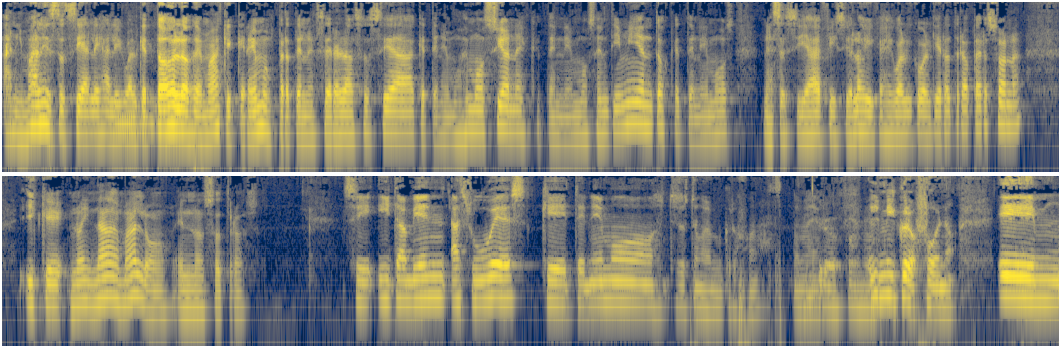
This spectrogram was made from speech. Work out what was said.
animales sociales al igual que todos los demás que queremos pertenecer a la sociedad, que tenemos emociones, que tenemos sentimientos, que tenemos necesidades fisiológicas igual que cualquier otra persona y que no hay nada malo en nosotros. Sí, y también a su vez que tenemos... Te sostengo el micrófono. El micrófono. Eh,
